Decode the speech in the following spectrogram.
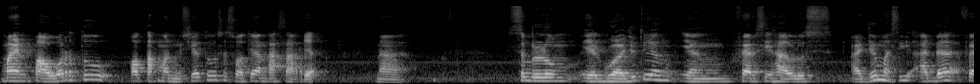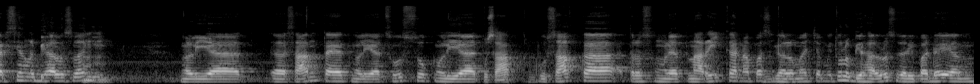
mind power tuh otak manusia tuh sesuatu yang kasar. Ya. nah sebelum ya gua aja tuh yang yang versi halus aja masih ada versi yang lebih halus lagi. Ngelihat eh, santet ngelihat susuk ngelihat Pusaka. pusaka terus ngelihat penarikan apa segala macam itu lebih halus daripada yang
